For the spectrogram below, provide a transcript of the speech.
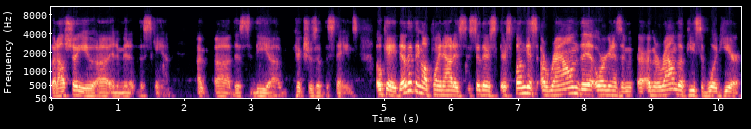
But I'll show you uh, in a minute the scan. Um, uh, this the uh, pictures of the stains. Okay, the other thing I'll point out is so there's there's fungus around the organism, uh, I mean around the piece of wood here.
